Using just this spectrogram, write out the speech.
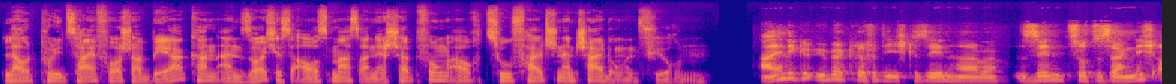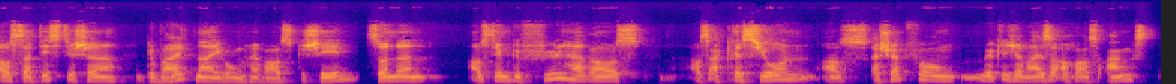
Laut Polizeiforscher Bär kann ein solches Ausmaß an Erschöpfung auch zu falschen Entscheidungen führen. Einige Übergriffe, die ich gesehen habe, sind sozusagen nicht aus sadistischer Gewaltneigung heraus geschehen, sondern aus dem Gefühl heraus, aus Aggression, aus Erschöpfung, möglicherweise auch aus Angst.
